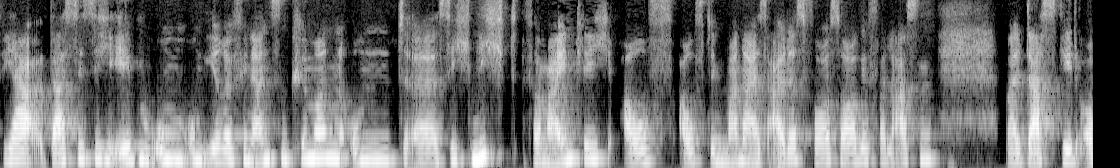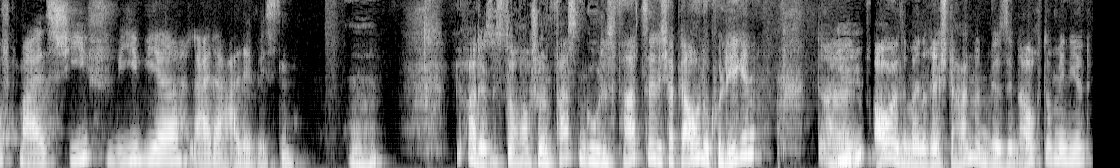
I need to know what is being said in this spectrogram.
ja, dass sie sich eben um, um ihre Finanzen kümmern und äh, sich nicht vermeintlich auf, auf den Mann als Altersvorsorge verlassen, weil das geht oftmals schief, wie wir leider alle wissen. Mhm. Ja, das ist doch auch schon fast ein gutes Fazit. Ich habe ja auch eine Kollegin, äh, mhm. Frau, also meine rechte Hand, und wir sind auch dominiert.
